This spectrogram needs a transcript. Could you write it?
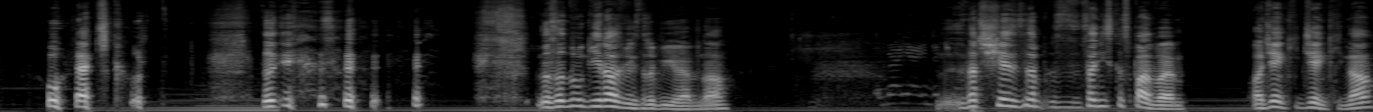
Ulecz, kurde. To nie... No za długi rozbieg zrobiłem, no. Znaczy się za, za nisko spadłem. O, dzięki, dzięki, no.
